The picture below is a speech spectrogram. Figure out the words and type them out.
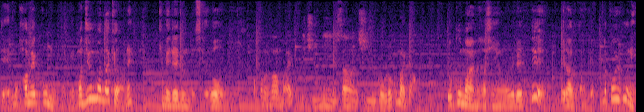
てもうはめ込むだけ、まあ、順番だけはね決めれるんですけど、まあこの何枚 ?12345 枚か。6枚の写真を入れて選ぶだけ。でこういうふうに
